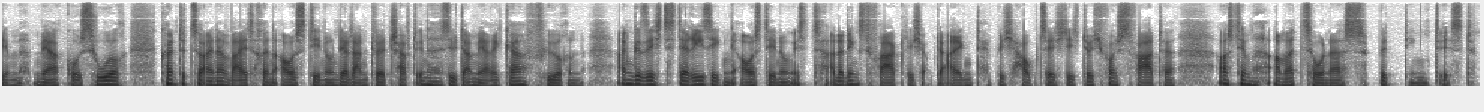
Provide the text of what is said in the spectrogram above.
dem Mercosur könnte zu einer weiteren Ausdehnung der Landwirtschaft in Südamerika führen. Angesichts der riesigen Ausdehnung ist allerdings fraglich, ob der Algenteppich hauptsächlich durch Phosphate aus dem Amazonas bedingt ist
